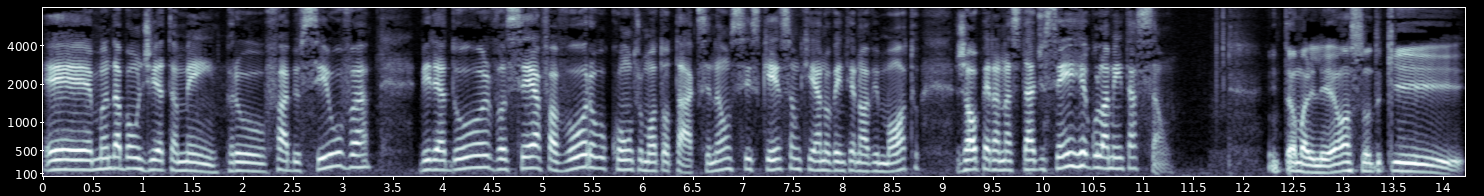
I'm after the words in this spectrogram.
É, manda bom dia também para o Fábio Silva. Vereador, você é a favor ou contra o mototáxi? Não se esqueçam que a 99 Moto já opera na cidade sem regulamentação. Então, Marília, é um assunto que,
